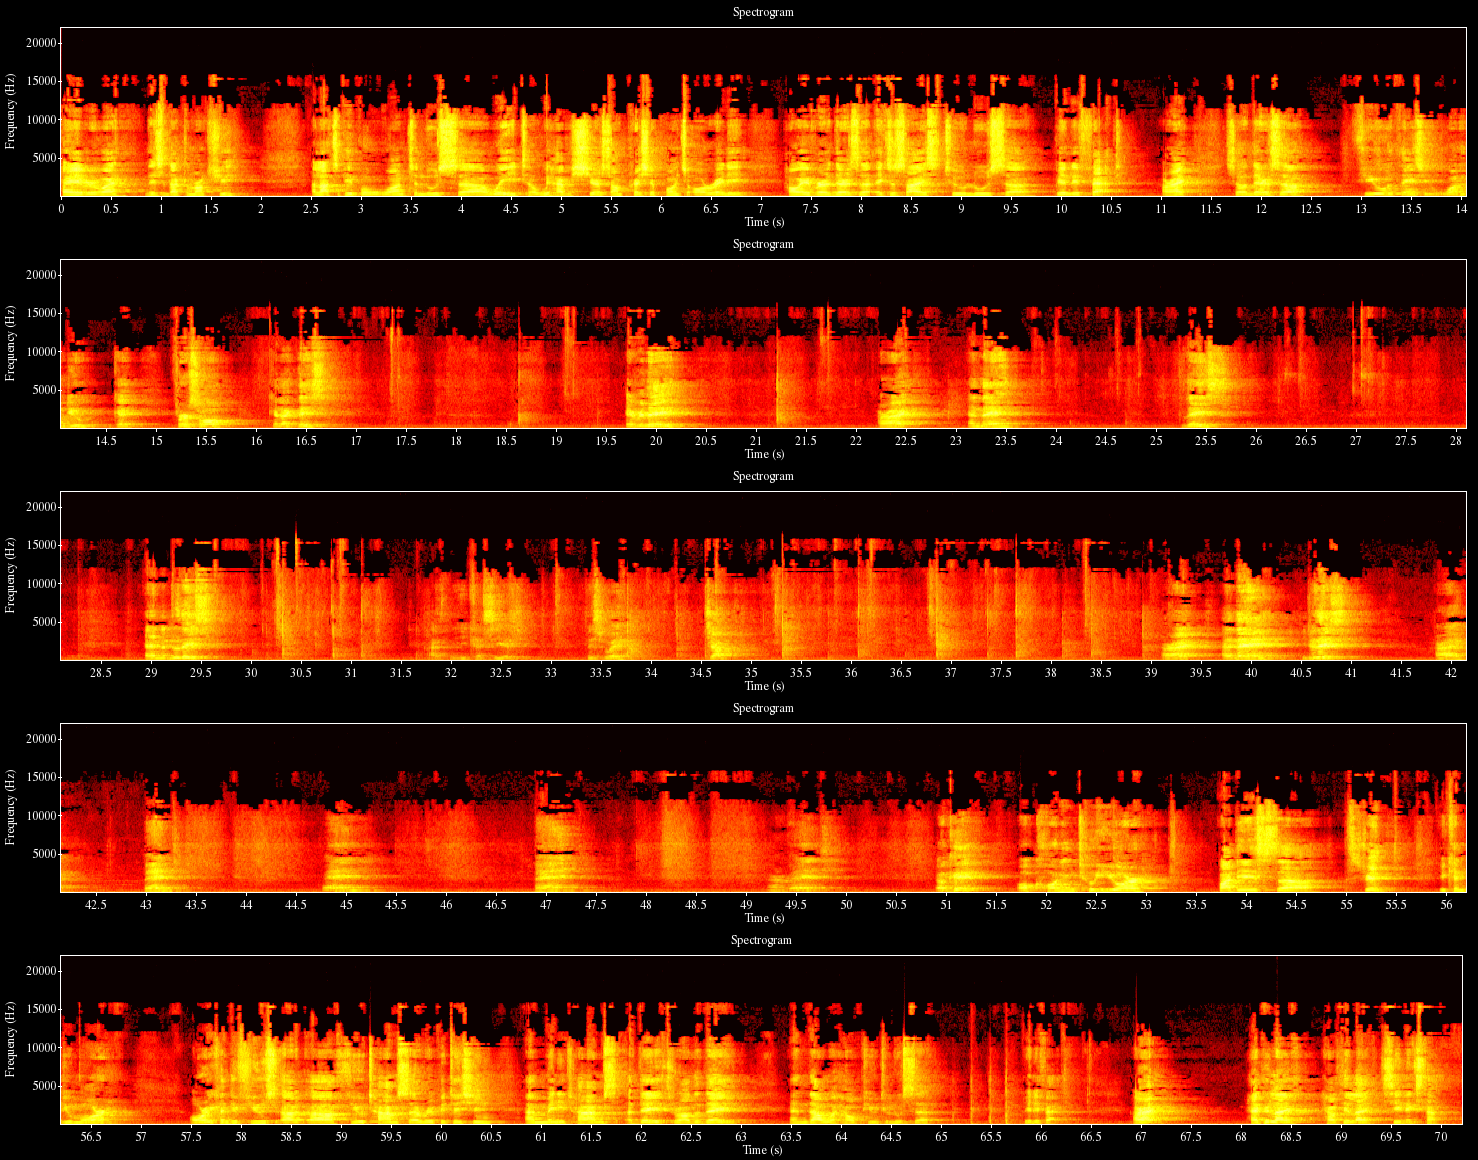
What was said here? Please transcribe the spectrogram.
Hey everyone, this is Dr. Mark Xu. A lot of people want to lose uh, weight. We have shared some pressure points already. However, there's an exercise to lose uh, belly fat. All right. So there's a few things you want to do. Okay. First of all, okay, like this. Every day. All right. And then this. And do this. You can see it this way. Jump. All right, and then you do this. All right, bend, bend, bend, and bend. Okay, according to your body's uh, strength, you can do more, or you can do few uh, uh, few times a repetition and many times a day throughout the day, and that will help you to lose uh, belly fat. All right. Happy life, healthy life. See you next time.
